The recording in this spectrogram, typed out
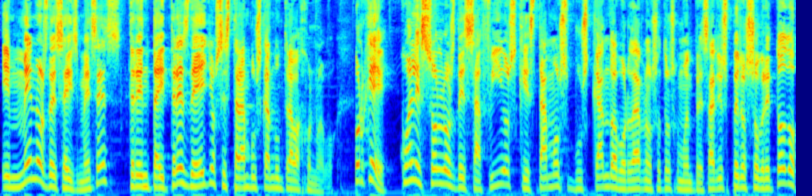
en menos de seis meses, 33 de ellos estarán buscando un trabajo nuevo. ¿Por qué? ¿Cuáles son los desafíos que estamos buscando abordar nosotros como empresarios? Pero sobre todo,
